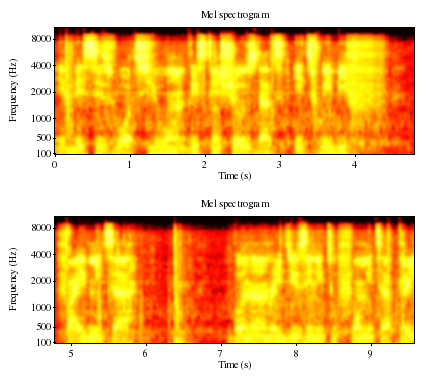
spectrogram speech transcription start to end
if this is what you want this thing shows that it will be five meter but now i'm reducing it to four meter three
